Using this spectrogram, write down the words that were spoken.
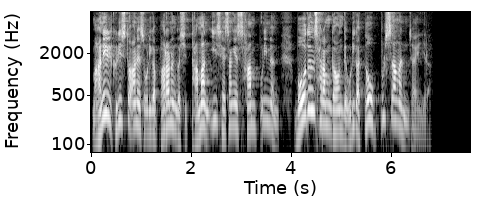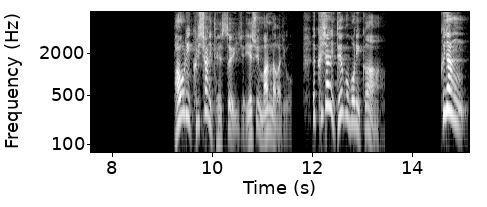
만일 그리스도 안에서 우리가 바라는 것이 다만 이 세상의 삶뿐이면 모든 사람 가운데 우리가 더욱 불쌍한 자이니라. 바울이 크리스찬이 됐어요, 이제. 예수님 만나 가지고. 크리스찬이 되고 보니까 그냥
